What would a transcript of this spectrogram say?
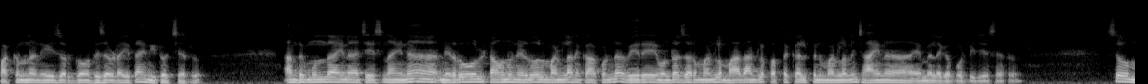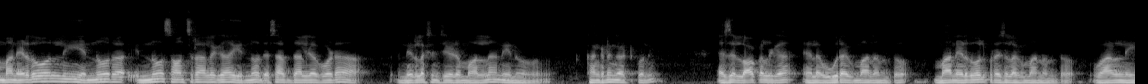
పక్కనున్న నియోజకవర్గం రిజర్వ్డ్ అయితే ఆయన ఇటు వచ్చారు. అంతకుముందు ఆయన చేసిన ఆయన నిడదవోలు టౌన్ నిడదవోలు మండలాన్ని కాకుండా వేరే ఉండజారు మండలం మా దాంట్లో కొత్త కలిపిన మండలం నుంచి ఆయన ఎమ్మెల్యేగా పోటీ చేశారు. సో మా నిడదవోల్ని ఎన్నో ర- ఎన్నో సంవత్సరాలుగా ఎన్నో దశాబ్దాలుగా కూడా నిర్లక్ష్యం చేయడం వలన నేను కంకణం కట్టుకొని యాజ్ ఎ లోకల్గా ఇలా ఊరు అభిమానంతో మా నిడదవోలు ప్రజల అభిమానంతో వాళ్ళని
